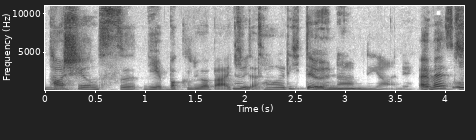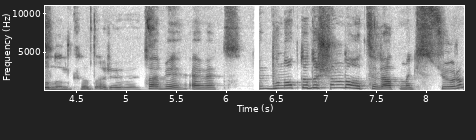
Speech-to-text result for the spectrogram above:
hı. Taş yığıntısı diye bakılıyor belki evet, de. Tarih de önemli yani. Evet. onun kadar evet. Tabii evet. Bu noktada şunu da hatırlatmak istiyorum.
